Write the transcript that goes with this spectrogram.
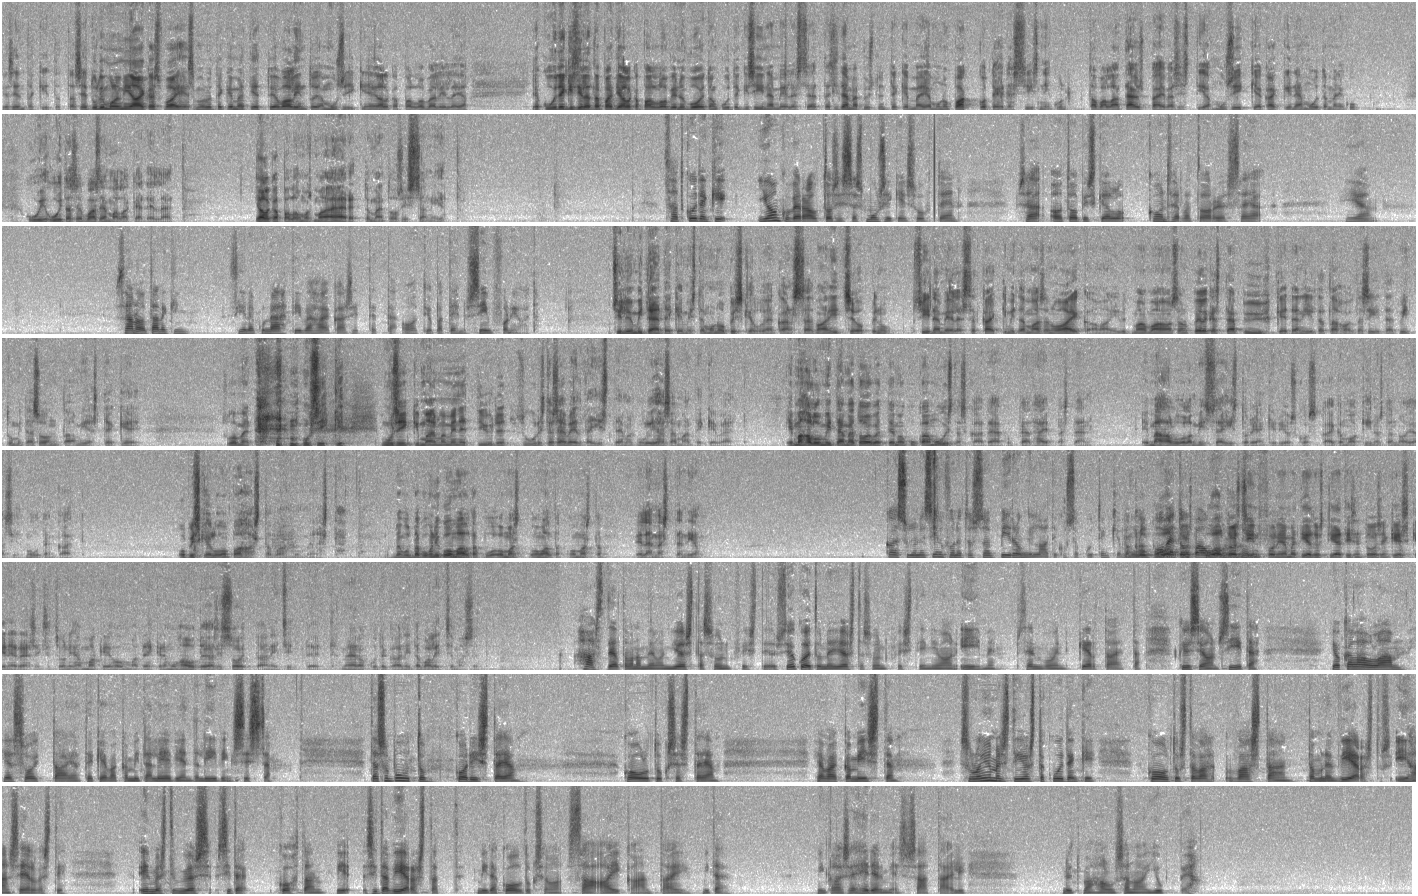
Ja sen takia tota, se tuli mulle niin aikaisessa vaiheessa, mä tekemään tiettyjä valintoja musiikin ja jalkapallon välillä. Ja, ja kuitenkin sillä tapaa, että jalkapallo on vienyt voiton kuitenkin siinä mielessä, että sitä mä pystyn tekemään ja mun on pakko tehdä siis niin kuin tavallaan täyspäiväisesti ja musiikki ja kaikki nämä muita mä niin kuin hui, huita sen vasemmalla kädellä. Että jalkapallohommassa mä oon äärettömän tosissani. Että. Sä oot kuitenkin jonkun verran ollut tosissaan musiikin suhteen. Sä oot opiskellut konservatoriossa ja, ja sanoit ainakin siinä, kun nähtiin vähän aikaa sitten, että olet jopa tehnyt sinfonioita. Mutta sillä ei ole mitään tekemistä mun opiskelujen kanssa. Mä oon itse oppinut siinä mielessä, että kaikki mitä mä oon saanut aikaa, mä, mä, mä oon saanut pelkästään pyyhkeitä niiltä tahoilta siitä, että vittu mitä sontaa mies tekee. Suomen musiikki, musiikkimaailma menetti yhden suurista säveltäjistä ja mulla oli ihan saman tekevää. Että en mä halua mitään. Mä toivon, että en mä kukaan muistaskaan tää, kun täältä häippästään. Niin en mä halua olla missään historiankirjoissa koskaan, eikä mua kiinnosta noja asiat muutenkaan. Että opiskelu on pahasta vaan mun mielestä. Mutta mä puhun niin omalta, omasta, omalta, omasta elämästäni. Ja Kai sulla ne sinfoniat jossain piirongin laatikossa kuitenkin. Mulla on puolitoista, puolitoista niin. sinfoniaa. Mä tietysti jätin sen toisen keskeneräiseksi. Että se on ihan makea homma. Että ehkä ne mun hautaja siis soittaa niitä sitten. Että mä en ole kuitenkaan niitä valitsemassa. Että... Haastateltavana meillä on Josta Sundqvist. Jos joku ei tunne Josta Sundqvistia, niin on ihme. Sen voin kertoa, että kyse on siitä, joka laulaa ja soittaa ja tekee vaikka mitä Levi and the Leavingsissä. Tässä on puhuttu kodista ja koulutuksesta ja, ja vaikka mistä. Sulla on ilmeisesti josta kuitenkin koulutusta vastaan tämmöinen vierastus ihan selvästi. Ilmeisesti myös sitä kohtaan, sitä vierastat, mitä koulutuksella saa aikaan tai mitä, minkälaisia hedelmiä se saattaa. Eli nyt mä haluan sanoa juppeja.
